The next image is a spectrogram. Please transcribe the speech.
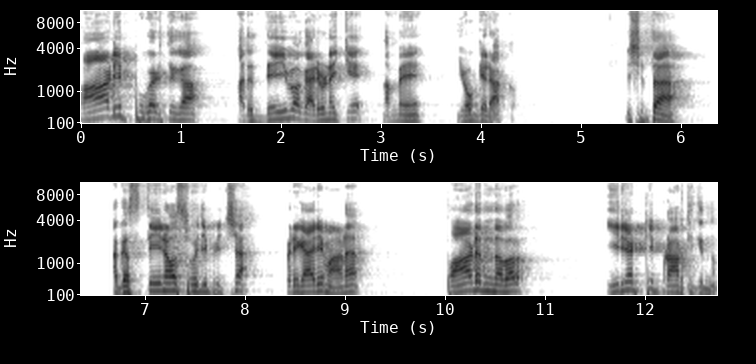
പാടിപ്പുകഴ്ത്തുക. അത് ദൈവ കരുണയ്ക്ക് നമ്മെ യോഗ്യരാക്കും. വിശുദ്ധ അഗസ്തീനോ സൂചിപ്പിച്ച ഒരു കാര്യമാണ്. പാടുന്നവർ ഇരട്ടി പ്രാർത്ഥിക്കുന്നു.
